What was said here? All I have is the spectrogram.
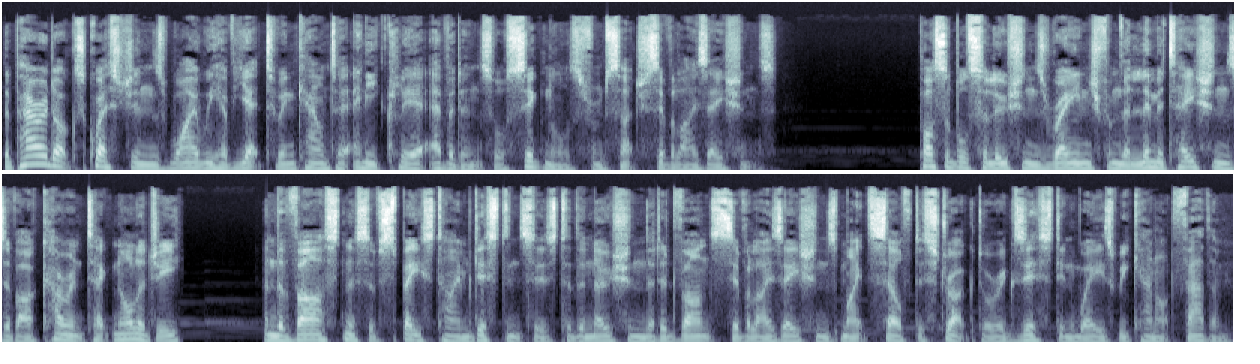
the paradox questions why we have yet to encounter any clear evidence or signals from such civilizations. Possible solutions range from the limitations of our current technology and the vastness of space-time distances to the notion that advanced civilizations might self-destruct or exist in ways we cannot fathom.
